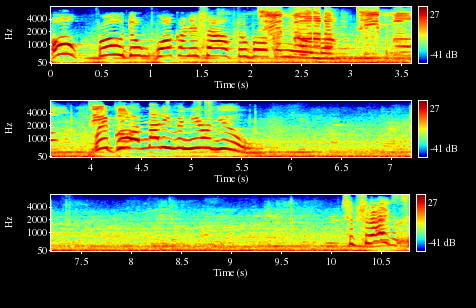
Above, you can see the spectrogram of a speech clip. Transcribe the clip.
oh, bro, don't walk on yourself. Don't walk on your own, bro. People, people, Wait, bro, I'm not even near you. subscribers.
